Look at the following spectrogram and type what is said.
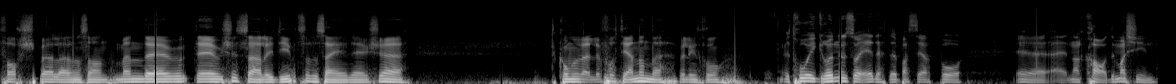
forspill eller noe sånt, men det er, jo, det er jo ikke særlig dypt, som du sier. Det er jo ikke... Du kommer veldig fort gjennom det, vil jeg tro. Jeg tror i grunnen så er dette basert på en arkademaskin,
